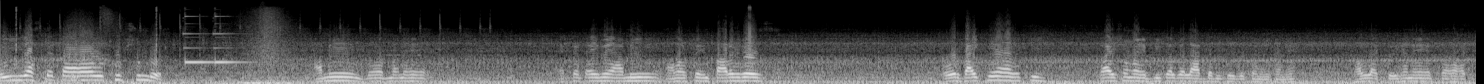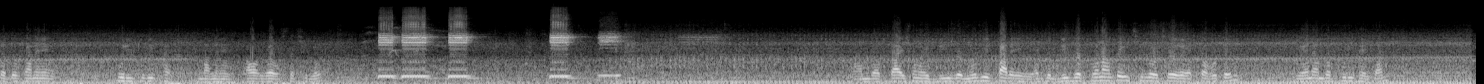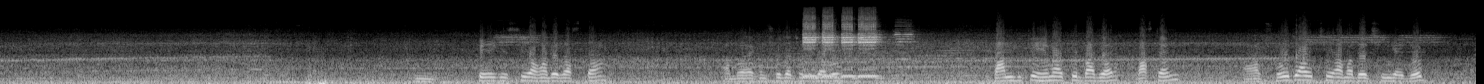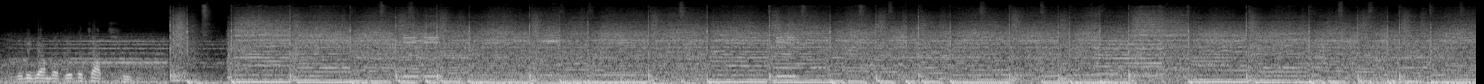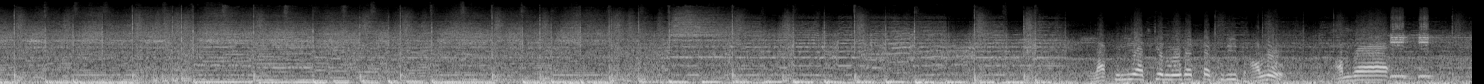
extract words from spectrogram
ওই রাস্তাটাও খুব সুন্দর। আমি মানে একটা টাইমে আমি, আমার ফ্রেন্ড পারভেজ ওর বাইক নিয়ে আর কি প্রায় সময় বিকালবেলা আড্ডা দিতে যেতাম ওখানে ভালো লাগতো। এখানে একটা দোকানে পুরি টুরি মানে খাওয়ার ব্যবস্থা ছিল। আমরা প্রায় সময় ব্রিজের নদীর পাড়ে, একদম ব্রিজের কোনাতেই ছিল হচ্ছে একটা হোটেল যেখানে আমরা পুরি খাইতাম। পেয়ে গেছি আমাদের রাস্তা। আমরা এখন সোজা চলে যাব ডান দিকে হেমায়তপুর বাজার বাস স্ট্যান্ড। আর সোজা হচ্ছে আমাদের সিঙ্গাই রোড, যেদিকে আমরা যেতে চাচ্ছি। লাকিলি আজকের ওয়েদারটা খুবই ভালো। আমরা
